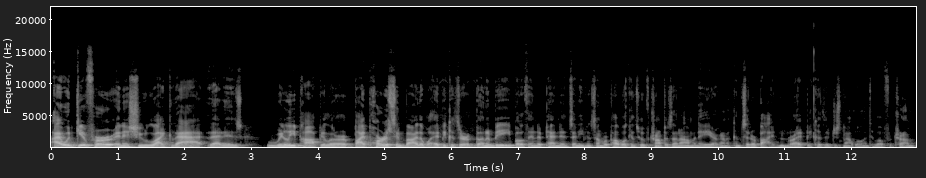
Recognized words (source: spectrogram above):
i would give her an issue like that that is really popular, bipartisan, by the way, because there are going to be both independents and even some Republicans who, if Trump is a nominee, are going to consider Biden, right? Because they're just not willing to vote for Trump.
